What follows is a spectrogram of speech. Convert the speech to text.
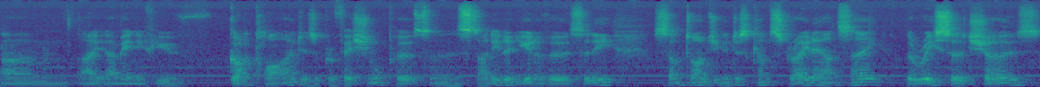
Um, I, I mean, if you've got a client who's a professional person and has studied at university, sometimes you can just come straight out and say the research shows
